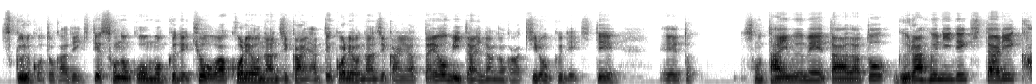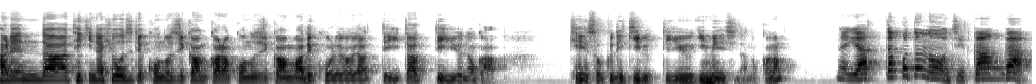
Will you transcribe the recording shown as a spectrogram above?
作ることができて、その項目で今日はこれを何時間やって、これを何時間やったよみたいなのが記録できて、えっ、と、そのタイムメーターだとグラフにできたりカレンダー的な表示でこの時間からこの時間までこれをやっていたっていうのが計測できるっていうイメージなのかな？やったことの時間が、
